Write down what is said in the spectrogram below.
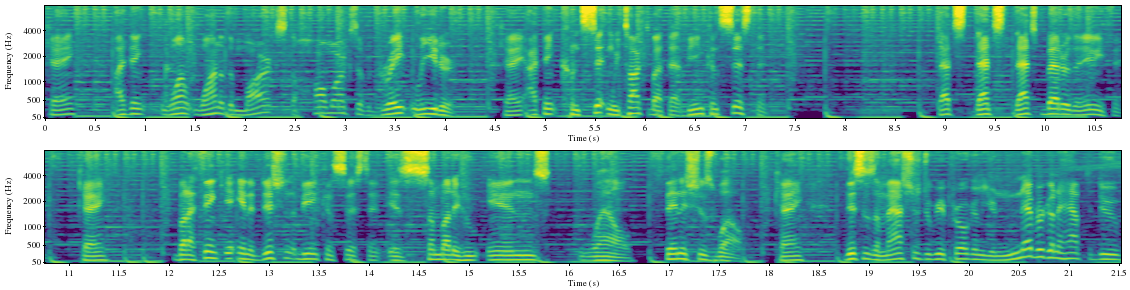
Okay. I think one one of the marks, the hallmarks of a great leader. Okay. I think consistent. We talked about that being consistent. That's that's that's better than anything. Okay. But I think in addition to being consistent is somebody who ends well, finishes well. Okay. This is a master's degree program. You're never going to have to do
